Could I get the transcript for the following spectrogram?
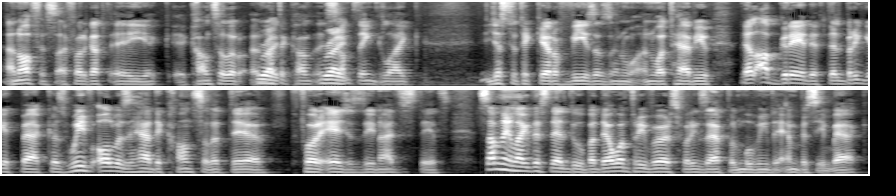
an office. I forgot a, a consular, right. a con- right. something like just to take care of visas and, and what have you. They'll upgrade it. They'll bring it back because we've always had a consulate there for ages. The United States, something like this, they'll do, but they won't reverse. For example, moving the embassy back.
